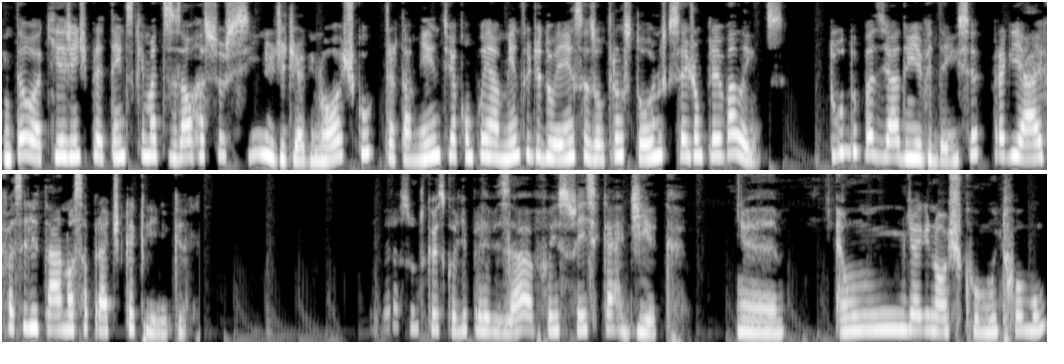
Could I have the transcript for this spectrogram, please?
Então, aqui a gente pretende esquematizar o raciocínio de diagnóstico, tratamento e acompanhamento de doenças ou transtornos que sejam prevalentes. Tudo baseado em evidência para guiar e facilitar a nossa prática clínica. O primeiro assunto que eu escolhi para revisar foi insuficiência cardíaca. É, é um diagnóstico muito comum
